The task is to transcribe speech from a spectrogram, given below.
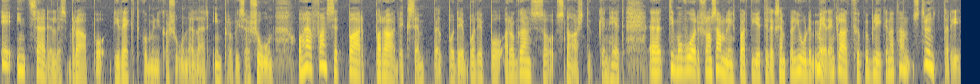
är inte särdeles bra på direktkommunikation eller improvisation. Och här fanns ett par paradexempel på det, både på arrogans och snarstuckenhet. Eh, Timo Vuori från Samlingspartiet till exempel gjorde mer än klart för publiken att han struntar i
